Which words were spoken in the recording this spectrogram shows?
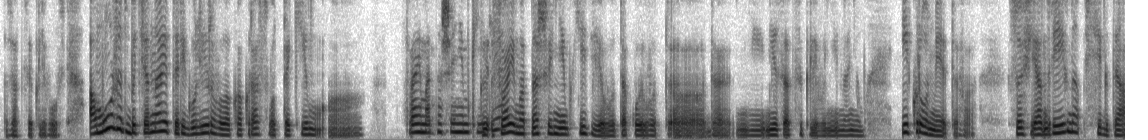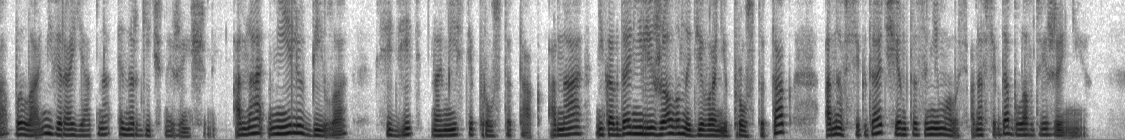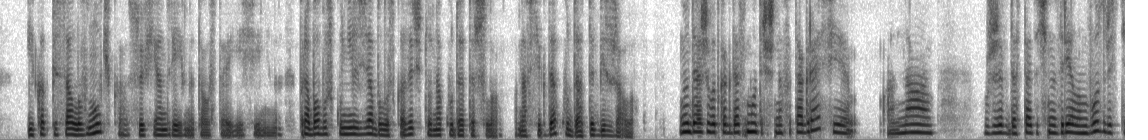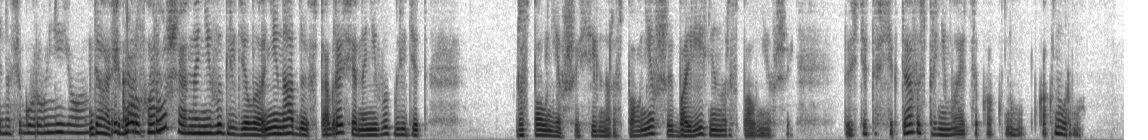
зацикливалась. А может быть, она это регулировала как раз вот таким... А, своим отношением к еде? Своим отношением к еде, вот такой вот, а, да, не, не зацикливание на нем. И кроме этого, Софья Андреевна всегда была невероятно энергичной женщиной. Она не любила сидеть на месте просто так. Она никогда не лежала на диване просто так. Она всегда чем-то занималась. Она всегда была в движении. И как писала внучка Софья Андреевна Толстая Есенина, про бабушку нельзя было сказать, что она куда-то шла. Она всегда куда-то бежала. Ну, даже вот когда смотришь на фотографии, она уже в достаточно зрелом возрасте, но фигура у нее Да, прекрасная. фигура хорошая, она не выглядела, ни на одной фотографии она не выглядит располневший, сильно располневший, болезненно располневший. То есть это всегда воспринимается как, ну, как норма.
